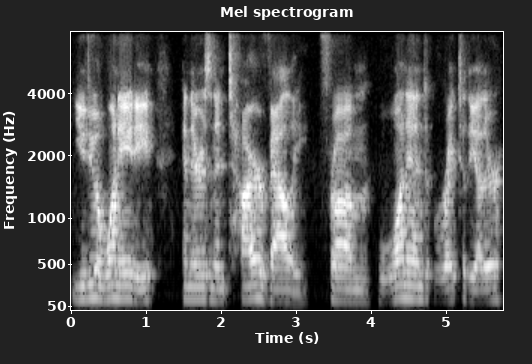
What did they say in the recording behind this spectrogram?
you do a 180, and there is an entire valley from one end right to the other,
